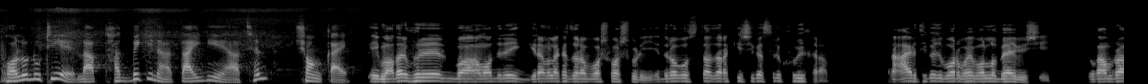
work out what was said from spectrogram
ফলন উঠিয়ে লাভ থাকবে কিনা তাই নিয়ে আছেন শঙ্কায়। এই মাদারীপুরের বা আমাদের এই গ্রাম এলাকায় যারা বসবাস করি, এদের অবস্থা যারা কৃষিকাজ করে খুবই খারাপ। কারণ আয়ের থেকে বড় ভাই বলল ব্যয় বেশি। এবং আমরা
